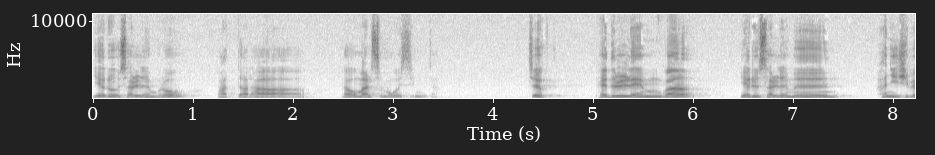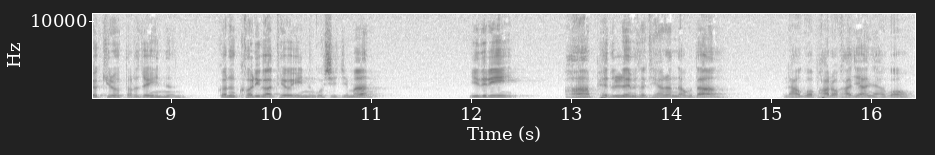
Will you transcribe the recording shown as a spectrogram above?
예루살렘으로 왔더라라고 말씀하고 있습니다. 즉 베들레헴과 예루살렘은 한 20여 킬로 떨어져 있는 그런 거리가 되어 있는 곳이지만 이들이 아 베들레헴에서 태어났나 보다라고 바로 가지 않냐고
